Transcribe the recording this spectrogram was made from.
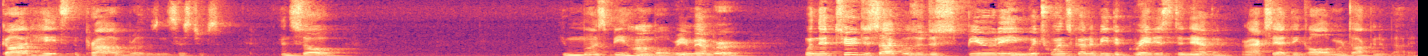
God hates the proud, brothers and sisters. And so, you must be humble. Remember, when the two disciples are disputing which one's going to be the greatest in heaven, or actually, I think all of them are talking about it.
